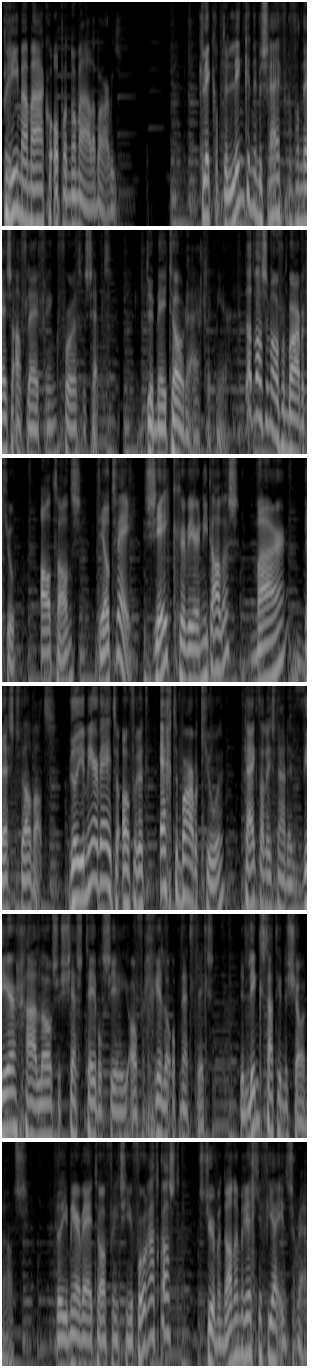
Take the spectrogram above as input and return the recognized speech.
prima maken op een normale Barbie. Klik op de link in de beschrijving van deze aflevering voor het recept. De methode eigenlijk meer. Dat was hem over barbecue. Althans, deel 2. Zeker weer niet alles, maar best wel wat. Wil je meer weten over het echte barbecuen? Kijk dan eens naar de weergaloze Chef's Table serie over grillen op Netflix. De link staat in de show notes. Wil je meer weten over iets in je voorraadkast? Stuur me dan een berichtje via Instagram.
